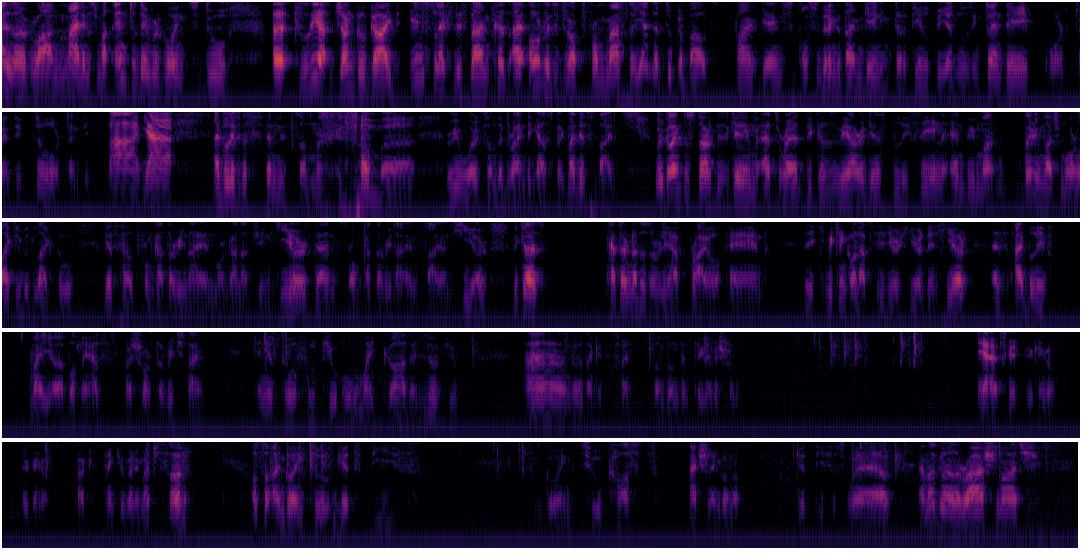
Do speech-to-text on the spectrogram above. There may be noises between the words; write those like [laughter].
Hello everyone, my name is Matt and today we're going to do a Taliyah jungle guide in flex this time because I already dropped from master, yeah that took about 5 games considering that I'm gaining 30 LP and losing 20 or 22 or 25, yeah I believe the system needs some, [laughs] some uh, reworks on the grinding aspect but it's fine. We're going to start this game at red because we are against Lee Sin and we very much more likely would like to get help from Katarina and Morgana Jhin here than from Katarina and Sion here because Katarina doesn't really have prio and they, we can collapse easier here than here as I believe my uh, bot lane has a shorter reach time. Can you do a full Q? Oh my god, I love you. Ah, I'm gonna tank it, it's fine. Don't don't then take damage from it. Yeah, it's okay. You can go. You can go. Okay, thank you very much, sir. Also, I'm going to get these. I'm going to cast. Actually, I'm gonna get these as well. I'm not gonna rush much,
